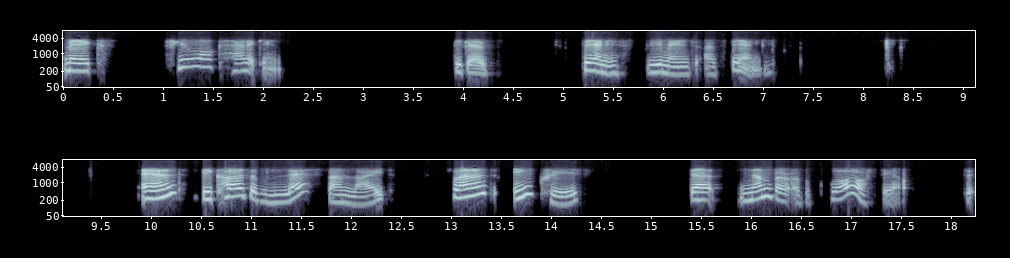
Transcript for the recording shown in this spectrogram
makes fewer catechins because theanine remains as theanine. And because of less sunlight, plants increase that number of chlorophyll to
